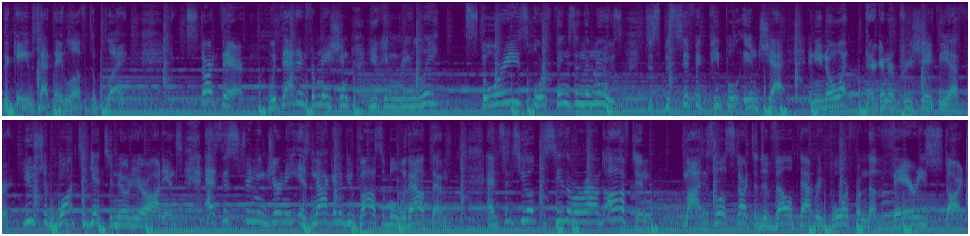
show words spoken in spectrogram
the games that they love to play. Start there. With that information, you can relate stories or things in the news to specific people in chat. And you know what? They're going to appreciate the effort. You should want to get to know your audience, as this streaming journey is not going to be possible without them. And since you hope to see them around often, might as well start to develop that rapport from the very start.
